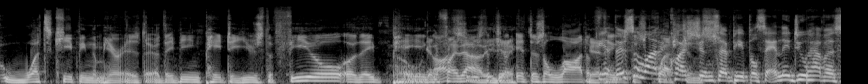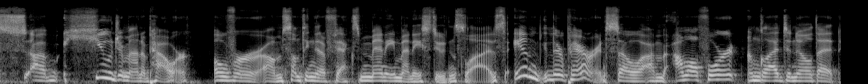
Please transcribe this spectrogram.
What's keeping them here? Is they, are they being paid to use the field? Are they paying gonna us find to out, use the EJ. field? It, there's a lot of Yeah. things. Yeah, there's a lot of questions. questions that people say, and they do have a huge amount of power over um, something that affects many, many students' lives and their parents. So I'm, I'm all for it. I'm glad to know that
